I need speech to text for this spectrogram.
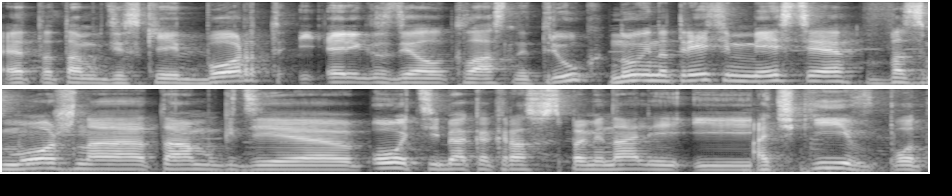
это там, где скейтборд. И Эрик сделал классный трюк. Ну и на третьем месте, возможно, там, где... О, тебя как раз вспоминали и очки под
